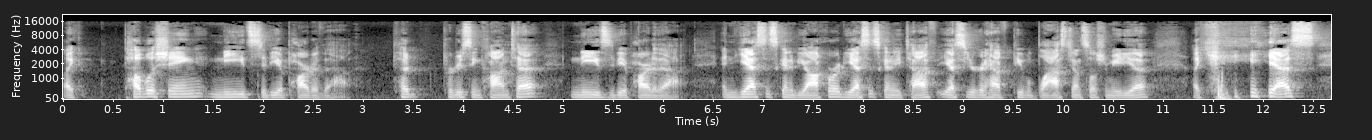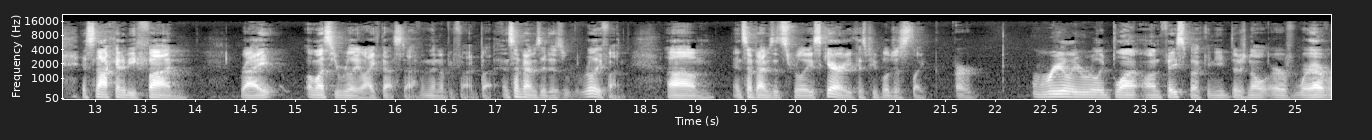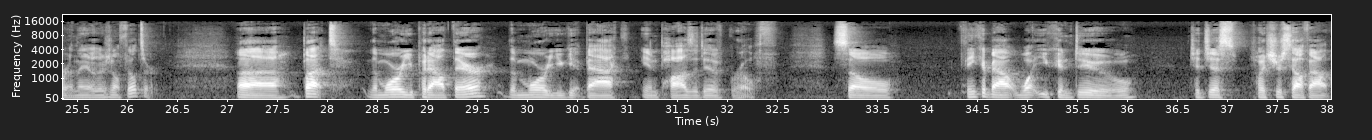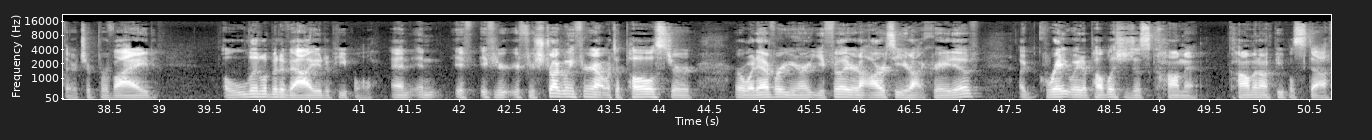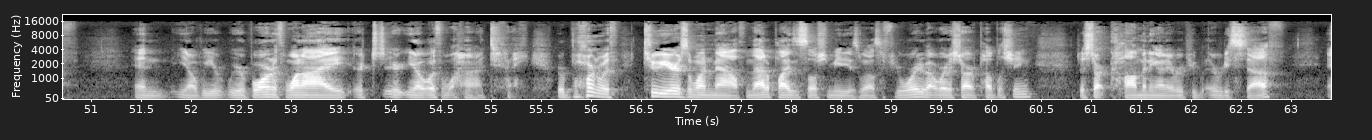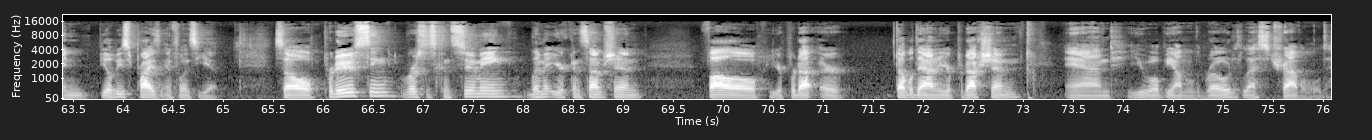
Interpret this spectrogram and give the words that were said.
like publishing needs to be a part of that. Put, producing content needs to be a part of that. And yes, it's going to be awkward. Yes, it's going to be tough. Yes, you're going to have people blast you on social media. Like, yes, it's not going to be fun, right? Unless you really like that stuff, and then it'll be fun. But and sometimes it is really fun, um, and sometimes it's really scary because people just like are really really blunt on Facebook, and you, there's no or wherever, and they, there's no filter. Uh, but the more you put out there, the more you get back in positive growth. So think about what you can do to just put yourself out there to provide a little bit of value to people. And and if, if you're if you're struggling figuring out what to post or or whatever, you know, you feel you're not artsy, you're not creative, a great way to publish is just comment. Comment on people's stuff. And you know, we we were born with one eye, or, or you know, with one eye. We're born with two ears and one mouth, and that applies to social media as well. So if you're worried about where to start publishing, just start commenting on every people everybody's stuff, and you'll be surprised the influence you get. So producing versus consuming, limit your consumption, follow your product or double down on your production, and you will be on the road less traveled.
